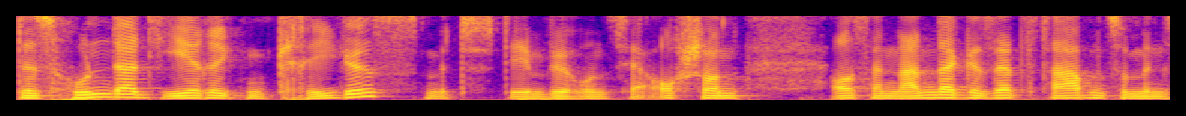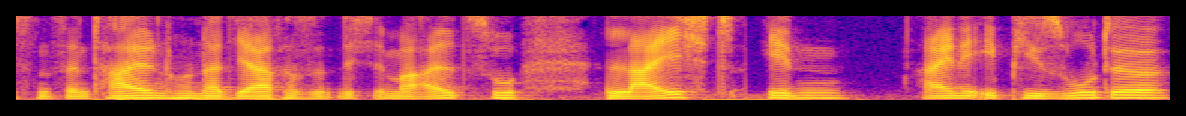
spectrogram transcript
des Hundertjährigen Krieges, mit dem wir uns ja auch schon auseinandergesetzt haben. Zumindest in Teilen 100 Jahre sind nicht immer allzu leicht in eine Episode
